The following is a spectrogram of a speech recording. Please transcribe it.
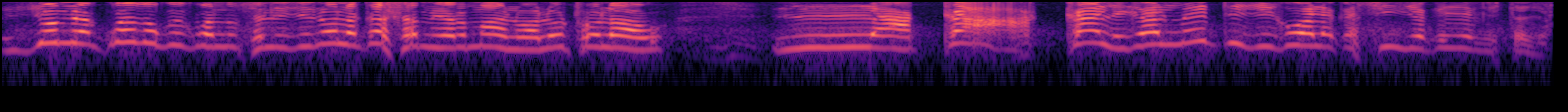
Yo me acuerdo que cuando se le llenó la casa a mi hermano al otro lado, la acá, acá legalmente llegó a la casilla aquella que está allá.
